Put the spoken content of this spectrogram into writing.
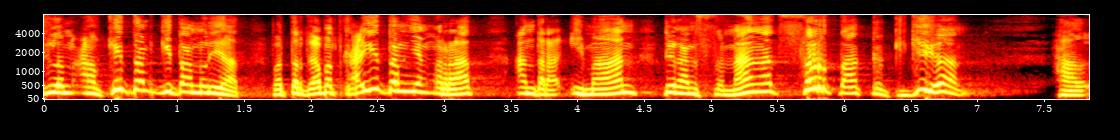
Dalam Alkitab kita melihat bahwa terdapat kaitan yang erat antara iman dengan semangat serta kegigihan. Hal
